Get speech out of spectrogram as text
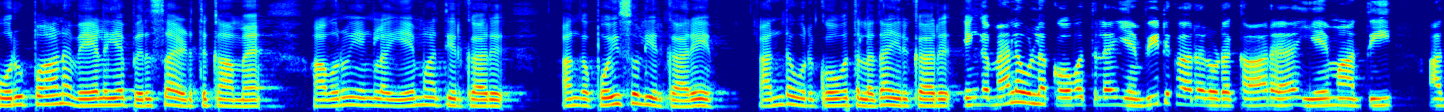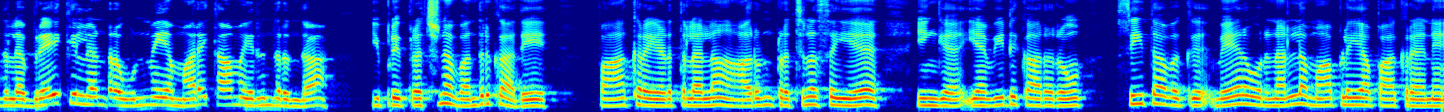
பொறுப்பான வேலையை பெருசாக எடுத்துக்காம அவரும் எங்களை ஏமாத்திருக்காரு. அங்கே பொய் சொல்லியிருக்காரே. அந்த ஒரு கோவத்தில் தான் இருக்காரு. எங்கள் மேலே உள்ள கோவத்தில் என் வீட்டுக்காரரோட காரை ஏமாற்றி அதில் பிரேக் இல்லைன்ற உண்மையை மறைக்காமல் இருந்திருந்தா இப்படி பிரச்சனை வந்திருக்காதே. பார்க்குற இடத்துலலாம் அருண் பிரச்சனை செய்ய இங்கே என் வீட்டுக்காரரும் சீதாவுக்கு வேற ஒரு நல்ல மாப்பிள்ளையாக பார்க்குறேன்னு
